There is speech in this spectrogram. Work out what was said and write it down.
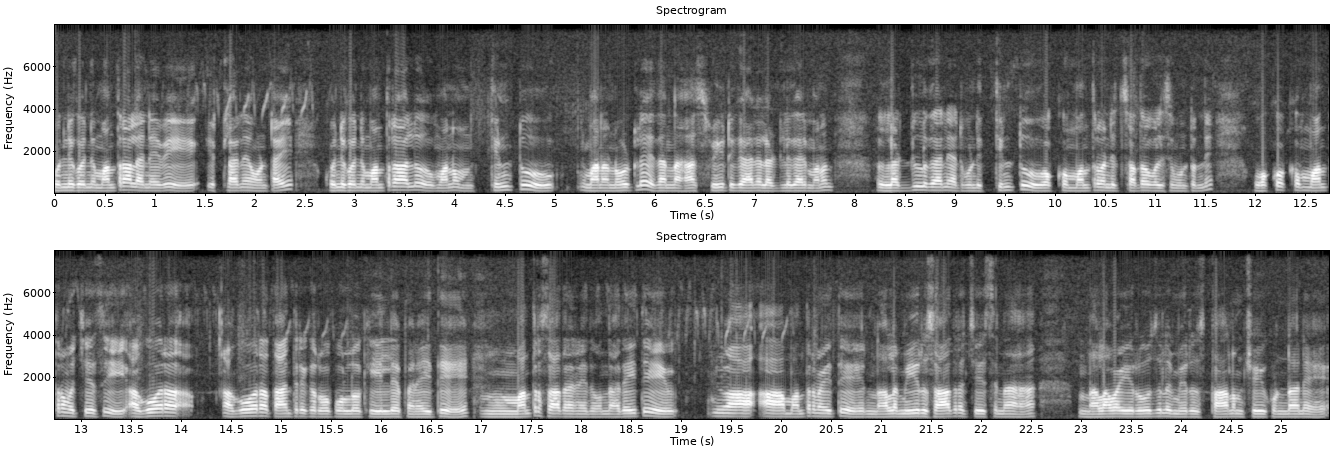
కొన్ని కొన్ని మంత్రాలు అనేవి ఇట్లానే ఉంటాయి. కొన్ని కొన్ని మంత్రాలు మనం తింటూ మన నోట్లో ఏదన్నా స్వీట్ కానీ లడ్లు కానీ మనం లడ్డులు కానీ అటువంటి తింటూ ఒక్కో మంత్రం అనేది చదవవలసి ఉంటుంది. ఒక్కొక్క మంత్రం వచ్చేసి అఘోర అఘోర తాంత్రిక రూపంలోకి వెళ్ళే పని అయితే మంత్ర సాధన అనేది ఉంది. అదైతే ఆ- ఆ మంత్రం అయితే నల మీరు సాధన చేసిన నలభై రోజులు మీరు స్నానం చేయకుండానే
